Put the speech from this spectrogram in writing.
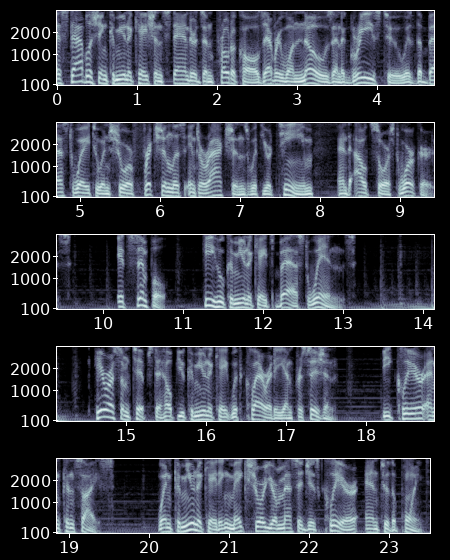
Establishing communication standards and protocols everyone knows and agrees to is the best way to ensure frictionless interactions with your team and outsourced workers. It's simple. He who communicates best wins. Here are some tips to help you communicate with clarity and precision. Be clear and concise. When communicating, make sure your message is clear and to the point.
